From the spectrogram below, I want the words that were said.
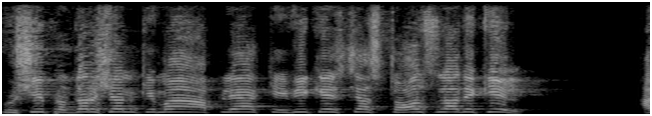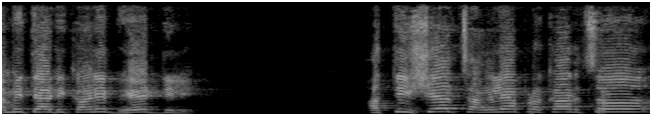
कृषी प्रदर्शन किंवा आपल्या केव्ही केसच्या स्टॉल्सला देखील आम्ही त्या ठिकाणी भेट दिली. अतिशय चांगल्या प्रकारचं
